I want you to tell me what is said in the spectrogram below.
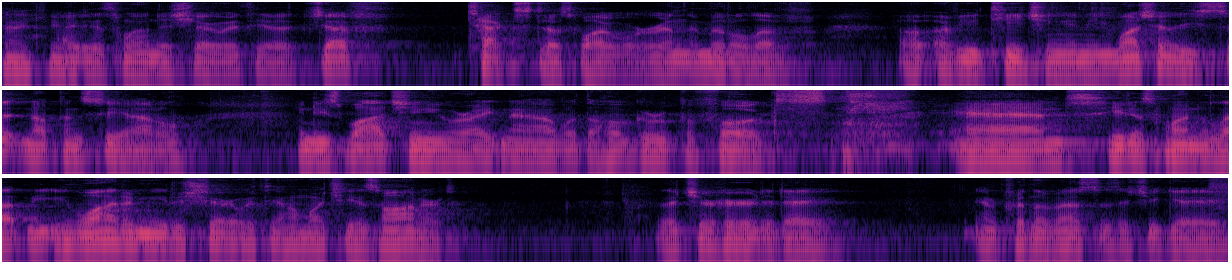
Thank you. I just wanted to share with you, Jeff texted us while we're in the middle of, of you teaching, and he wants you, he's sitting up in Seattle, and he's watching you right now with a whole group of folks. And he just wanted to let me, he wanted me to share with you how much he is honored that you're here today and for the message that you gave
